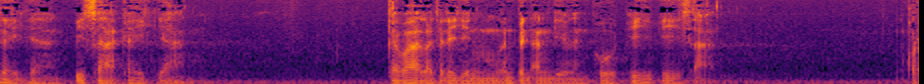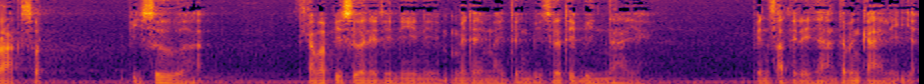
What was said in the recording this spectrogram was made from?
ก็อีกอย่างปีศาก็อีกอย่าง แต่ว่าเราจะได้ยินเหมือนเป็นอันเดียวกันพูดผีปีศาจรากสดปีเสื้อคำว่าปีเสื้อในที่นี้นี่ไม่ได้หมายถึงปีเสื้อที่บินได้ เป็นสัตว์เดรัจฉานแต่เป็นกายละเอียด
